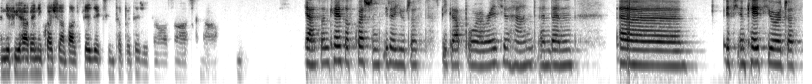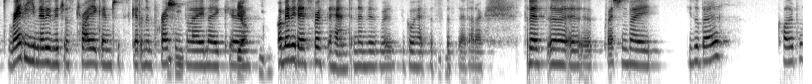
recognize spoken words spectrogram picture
And if you have any question about physics interpretation, you can also ask now. Yeah, so in case of questions, either you just speak up or raise your hand, and then uh, if in case you're just ready, maybe we just try again to get an impression by like, uh, Yeah. mhm. or maybe there's first a hand, and then we'll, we'll go ahead with, with that other. So there's a, a question by Isabel Kolbe.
